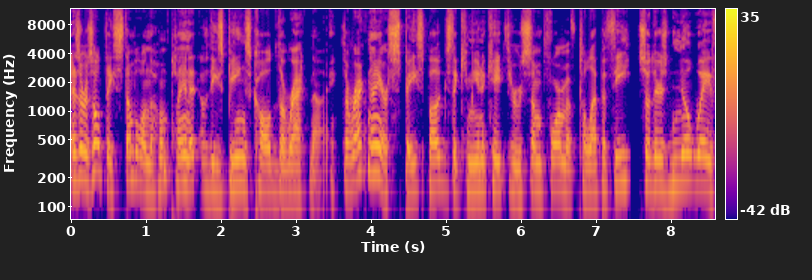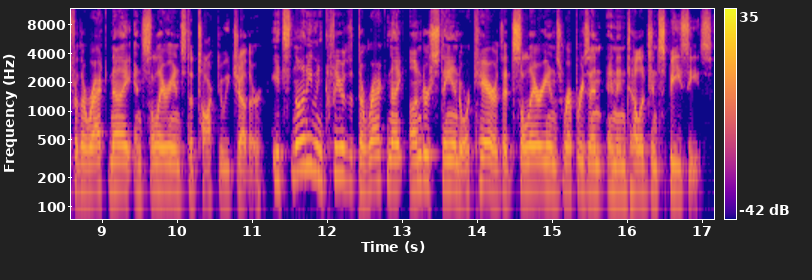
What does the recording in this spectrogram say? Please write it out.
As a result, they stumble on the home planet of these beings called the Rachni. The Rachni are space bugs that communicate through some form of telepathy, so there's no way for the Rachni and Salarians to talk to each other. It's not even clear that the Rachni understand or care that Salarians represent an intelligent species.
